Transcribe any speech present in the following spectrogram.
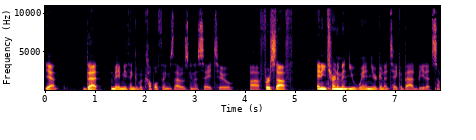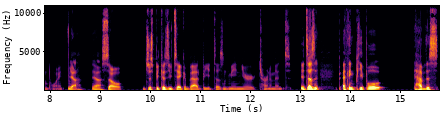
yeah that made me think of a couple things that i was going to say too uh, first off any tournament you win you're going to take a bad beat at some point Yeah, yeah, So just because you take a bad beat doesn't mean your tournament. It doesn't. I think people have this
